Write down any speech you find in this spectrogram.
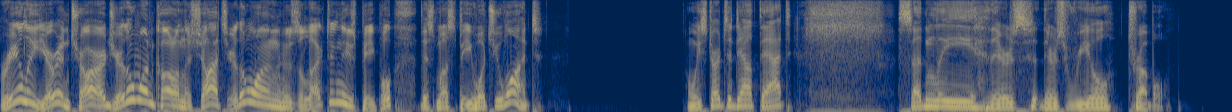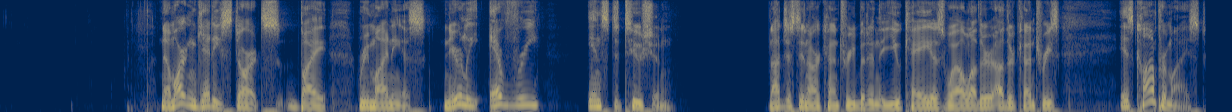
really, you're in charge. You're the one calling the shots. You're the one who's electing these people. This must be what you want. When we start to doubt that, suddenly there's, there's real trouble. Now, Martin Geddes starts by reminding us nearly every institution, not just in our country, but in the UK as well, other, other countries, is compromised.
